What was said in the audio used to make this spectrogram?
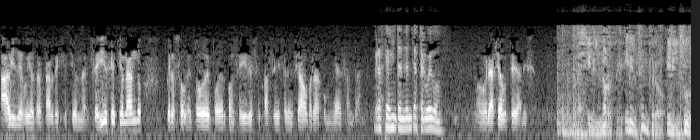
hábiles voy a tratar de gestionar, seguir gestionando pero sobre todo de poder conseguir ese pase diferenciado para la comunidad de Santana. Gracias, Intendente. Hasta luego. gracias a usted, Alicia. En el norte, en el centro, en el sur,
